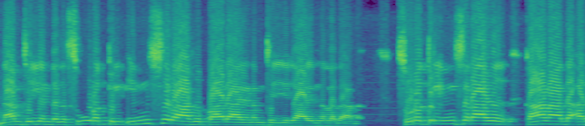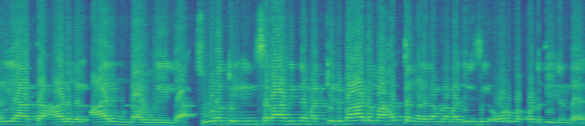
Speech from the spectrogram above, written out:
നാം ചെയ്യേണ്ടത് സൂറത്തുൽ ഇൻഷിറാഹ് പാരായണം ചെയ്യുക എന്നുള്ളതാണ്. സൂറത്തുൽ ഇൻസറാഹ് കാണാതെ അറിയാത്ത ആളുകൾ ആരും ഉണ്ടാവുകയില്ല. സൂറത്തുൽ ഇൻസറാഹിന്റെ മറ്റൊരുപാട് മഹത്വങ്ങൾ നമ്മളെ മജിലിസിൽ ഓർമ്മപ്പെടുത്തിയിട്ടുണ്ട്.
